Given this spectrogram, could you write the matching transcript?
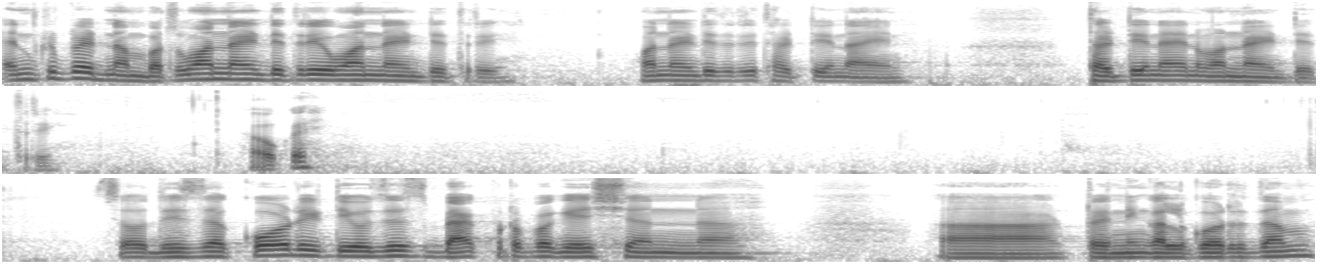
encrypted numbers 193 193 193 39 39 193 okay So, this is a code it uses back propagation uh, uh, training algorithm.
